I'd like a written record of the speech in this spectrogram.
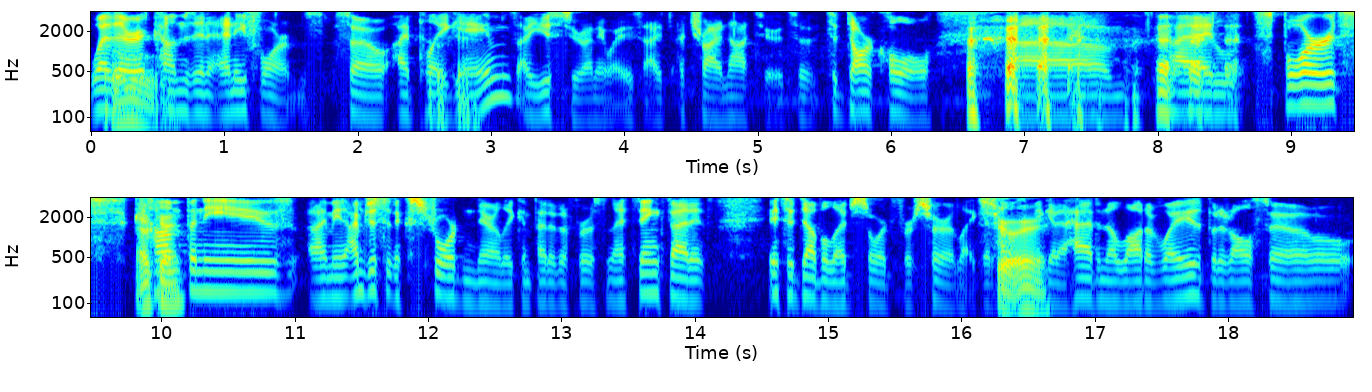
whether Ooh. it comes in any forms. So I play Okay. games. I used to, anyways. I, I try not to. It's a it's a dark hole. Um, I sports Okay. companies. I mean, I'm just an extraordinarily competitive person. I think that it's it's a double edged sword for sure. Like it helps Sure. me get ahead in a lot of ways, but it also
